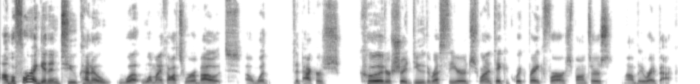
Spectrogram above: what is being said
Um, before I get into kind of what what my thoughts were about uh, what the Packers could or should do the rest of the year, I just want to take a quick break for our sponsors. I'll be right back.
